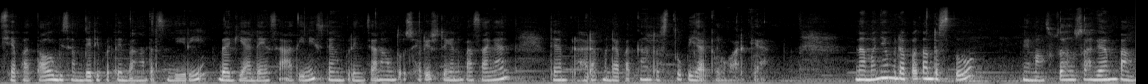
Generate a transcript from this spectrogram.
siapa tahu bisa menjadi pertimbangan tersendiri bagi Anda yang saat ini sedang berencana untuk serius dengan pasangan dan berharap mendapatkan restu pihak keluarga. Namanya mendapatkan restu memang susah-susah gampang.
